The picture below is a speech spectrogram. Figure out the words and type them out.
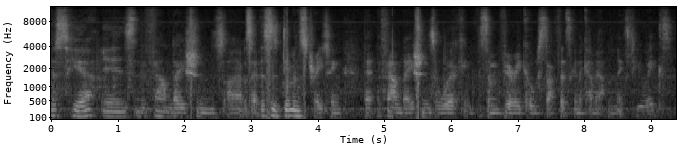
This here is the foundations, uh, so this is demonstrating that the foundations are working for some very cool stuff that's going to come out in the next few weeks.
